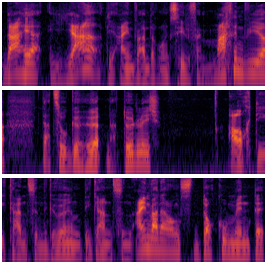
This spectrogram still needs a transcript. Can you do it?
Daher ja, die Einwanderungshilfe machen wir. Dazu gehört natürlich auch die ganzen, gehören die ganzen Einwanderungsdokumente,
